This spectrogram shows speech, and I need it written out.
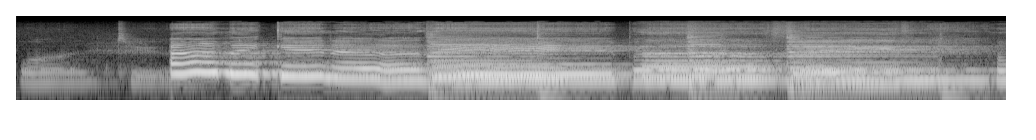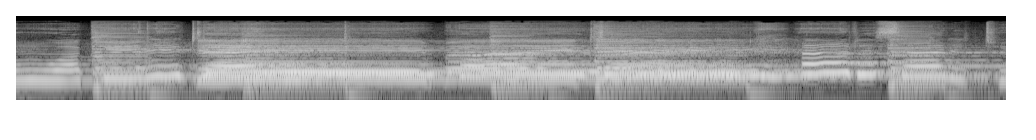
one, two. I'm making a leap of faith. I'm walking it day by day. I've decided to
